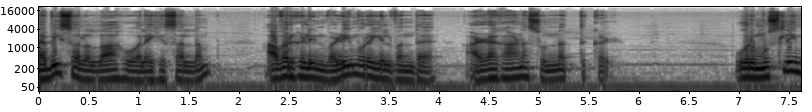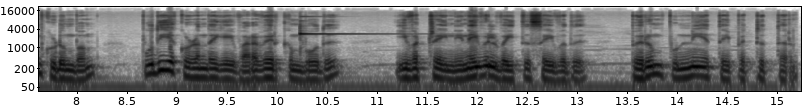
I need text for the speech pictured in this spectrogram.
நபி சொல்லாஹு அலைஹி சொல்லம் அவர்களின் வழிமுறையில் வந்த அழகான சுன்னத்துக்கள் ஒரு முஸ்லீம் குடும்பம் புதிய குழந்தையை வரவேற்கும் போது இவற்றை நினைவில் வைத்து செய்வது பெரும் புண்ணியத்தை பெற்றுத்தரும்.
